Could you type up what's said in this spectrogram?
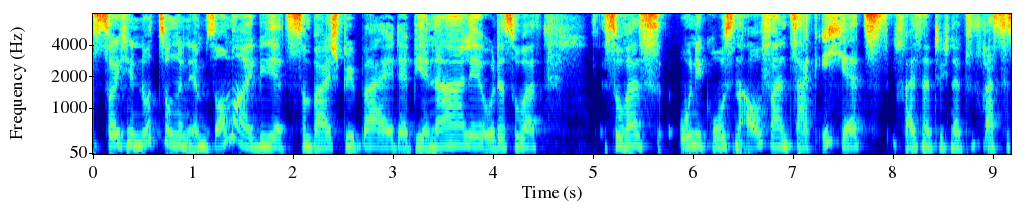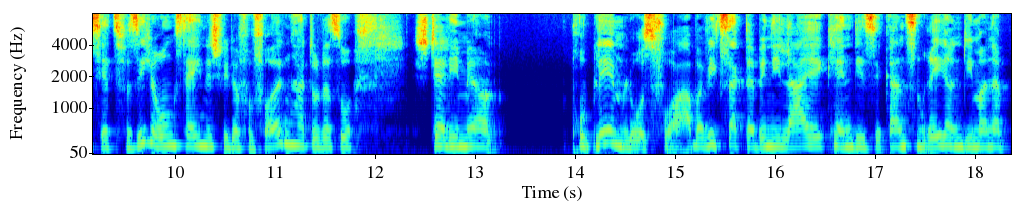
solche Nutzungen im Sommer, wie jetzt zum Beispiel bei der Biennale oder sowas, sowas ohne großen Aufwand, sag ich jetzt, ich weiß natürlich nicht, was das jetzt versicherungstechnisch wieder verfolgen hat oder so, stelle ich mir problemlos vor. Aber wie gesagt, da bin ich Laie, kenne diese ganzen Regeln, die man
